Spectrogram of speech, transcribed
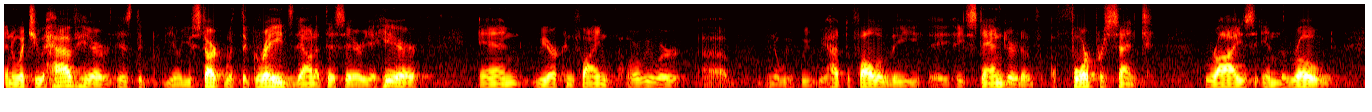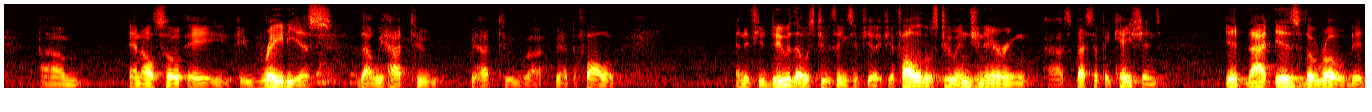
And what you have here is the, you know, you start with the grades down at this area here, and we are confined, or we were, uh, you know, we, we, we had to follow the, a, a standard of a four percent rise in the road. Um, and also a, a radius that we had to, we had to, uh, we had to follow. And if you do those two things, if you, if you follow those two engineering uh, specifications, it, that is the road. It,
